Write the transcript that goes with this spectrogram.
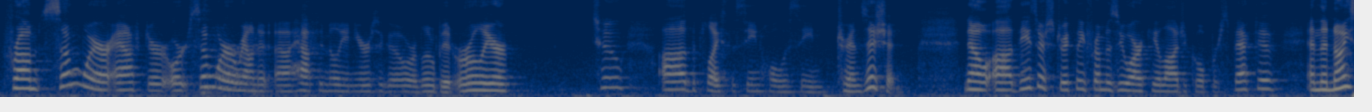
From somewhere after, or somewhere around a, half a million years ago, or a little bit earlier, to uh, the Pleistocene Holocene transition. Now, uh, these are strictly from a zooarchaeological perspective, and the nice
